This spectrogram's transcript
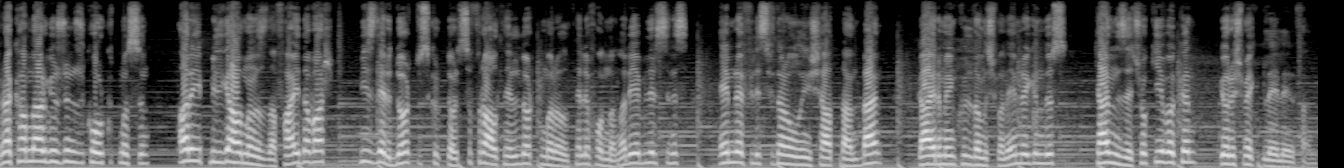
rakamlar gözünüzü korkutmasın. Arayıp bilgi almanızda fayda var. Bizleri 444 0654 numaralı telefondan arayabilirsiniz. Emre Filiz Finanoğlu İnşaat'tan ben, gayrimenkul danışmanı Emre Gündüz. Kendinize çok iyi bakın. Görüşmek dileğiyle efendim.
